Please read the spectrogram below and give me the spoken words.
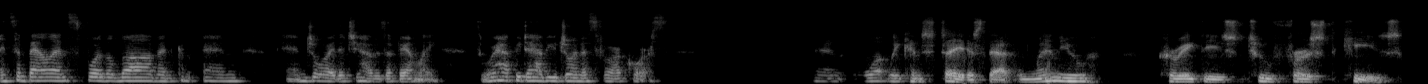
it's a balance for the love and and and joy that you have as a family so we're happy to have you join us for our course and what we can say is that when you create these two first keys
